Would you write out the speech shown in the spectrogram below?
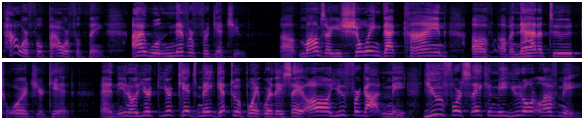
powerful, powerful thing. I will never forget you. Uh, moms, are you showing that kind of, of an attitude towards your kid. And you know, your, your kids may get to a point where they say, Oh, you've forgotten me. You've forsaken me. You don't love me.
